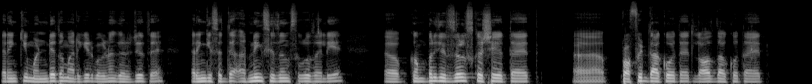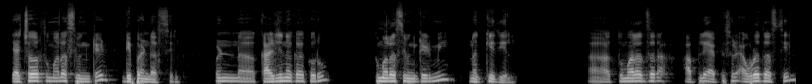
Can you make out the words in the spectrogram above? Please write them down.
कारण की मंडेचं मार्केट बघणं गरजेचं आहे कारण की सध्या अर्निंग सीझन सुरू झाली आहे. कंपनीचे रिझल्ट्स कसे येत आहेत? प्रॉफिट दाखवत आहेत लॉस दाखवत आहेत त्याच्यावर तुम्हाला स्विंग ट्रेड डिपेंड असतील. पण काळजी नका करू. तुम्हाला स्विंग ट्रेड मी नक्की देईल. तुम्हाला जर आपले एपिसोड आवडत असतील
